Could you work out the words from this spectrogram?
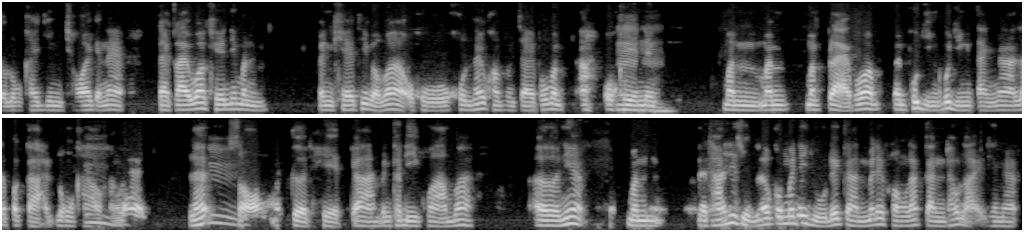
ตกลงใครยิงช้อยกันแน่ แต่กลายว่าเคสนี้มันเป็นเคสที่แบบว่า โอ้โห คนให้ความสนใจ เพราะมันอะโอเคหนึ่งมันมันมันแปลกเพราะว่าเป็นผู้หญิงกับผู้หญิงแต่งงาน แล้วประกาศลงข่าวอืมครั้งแรก และอืมสองมันเกิดเหตุการณ์เป็นคดีความว่า เออเนี่ย มัน แต่ท้ายที่สุดแล้วก็ไม่ได้อยู่ด้วยกันไม่ได้ครองรักกันเท่าไหร่ใช่ไหมครับ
